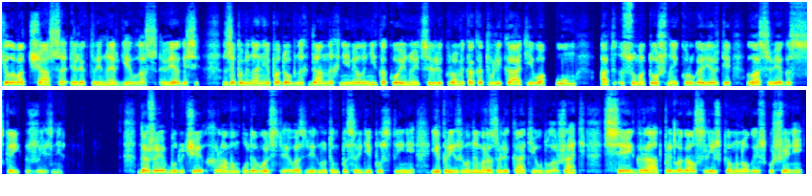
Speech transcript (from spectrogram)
киловатт-часа электроэнергии в Лас-Вегасе, запоминание подобных данных не имело никакой иной цели, кроме как отвлекать его ум от суматошной круговерти лас-вегасской жизни. Даже будучи храмом удовольствия, воздвигнутым посреди пустыни и призванным развлекать и ублажать, сей град предлагал слишком много искушений,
